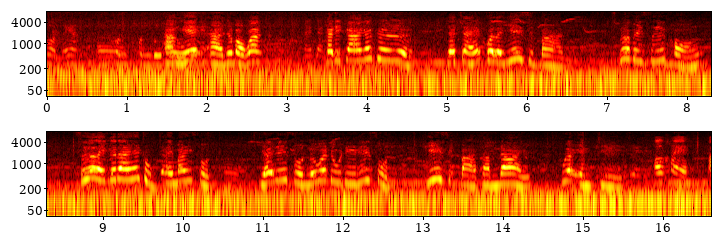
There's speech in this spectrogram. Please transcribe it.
ก่อนไหมอะคนคนดูทางนี้อาจจะบอกว่ากติกาก็คือ จะแจกให้คนละ 20 บาท เพื่อไปซื้อของซื้ออะไรก็ได้ให้ถูกใจมากที่สุด เยอะที่สุดหรือว่าดูดีที่สุด 20 บาททำได้เพื่อ NG โอเคไป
